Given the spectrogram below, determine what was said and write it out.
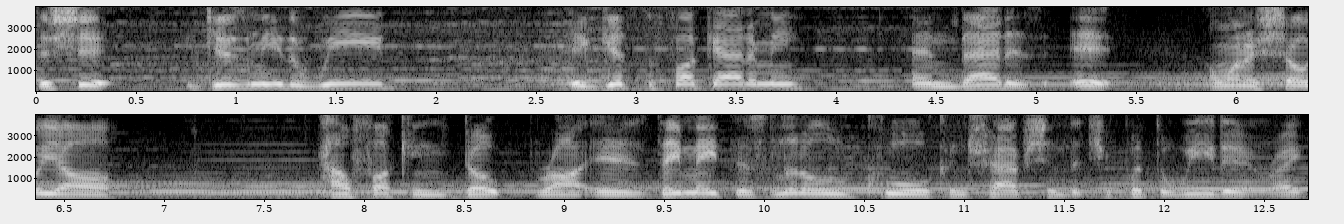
This shit gives me the weed, it gets the fuck out of me, and that is it. I want to show y'all how fucking dope raw is. They made this little cool contraption that you put the weed in, right?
